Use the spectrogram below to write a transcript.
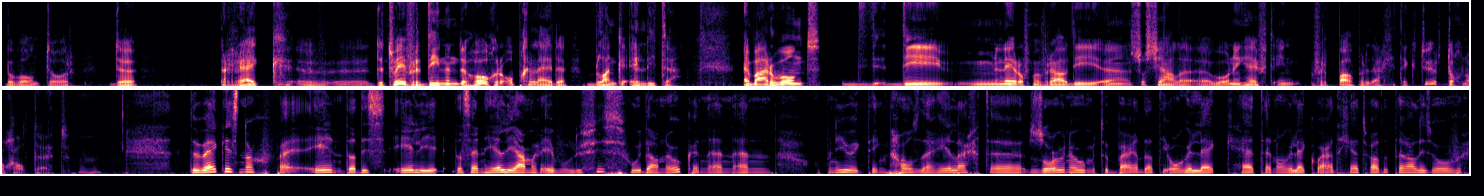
bewoond door de rijk, eh, de twee verdienende, hoger opgeleide blanke elite. En waar woont die, meneer of mevrouw die een sociale uh, woning heeft in verpauperde architectuur? Toch nog altijd. Mhm. De wijk is nog dat, is heel, dat zijn heel jammer evoluties, hoe dan ook. En, en, en opnieuw, ik denk dat we ons daar heel uh, zorgen over moeten baren, dat die ongelijkheid en ongelijkwaardigheid, we hadden het er al eens over,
